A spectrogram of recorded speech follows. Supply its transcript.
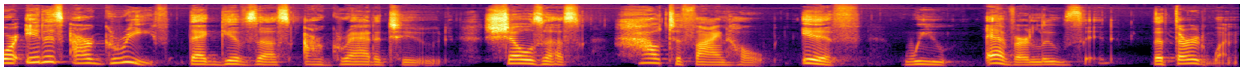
for it is our grief that gives us our gratitude, shows us how to find hope if we ever lose it. The third one,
